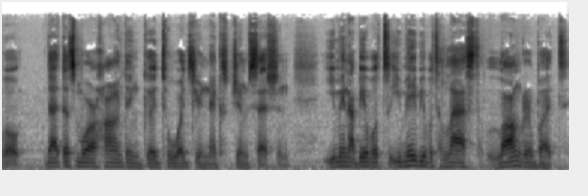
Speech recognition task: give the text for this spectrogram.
Well, that does more harm than good towards your next gym session. You may not be able to. You may be able to last longer, but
